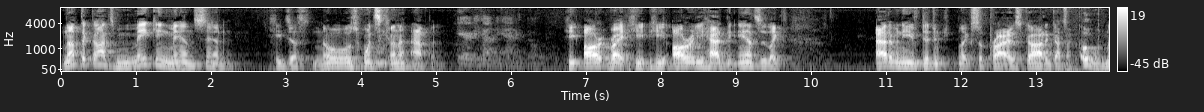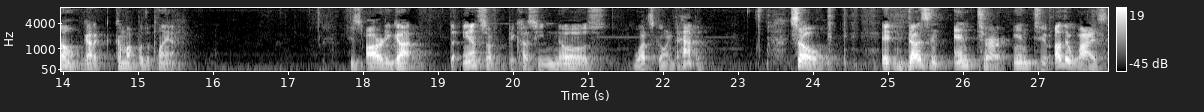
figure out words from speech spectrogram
Not that God's making man sin, he just knows what's going to happen. He already had the anecdote. He are right. He he already had the answer. Like Adam and Eve didn't like surprise God, and God's like, "Oh no, I got to come up with a plan." He's already got the answer because he knows what's going to happen. So it doesn't enter into. Otherwise,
